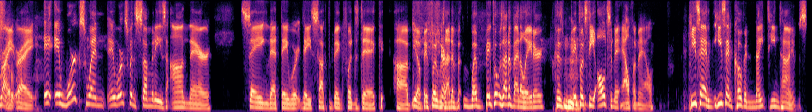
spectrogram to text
right So- right it, it works when it works when somebody's on there saying that they were they sucked bigfoot's dick um you know bigfoot was Sure. on a when bigfoot was on a ventilator because Mhm. bigfoot's the ultimate alpha male he's had he's had covid 19 times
